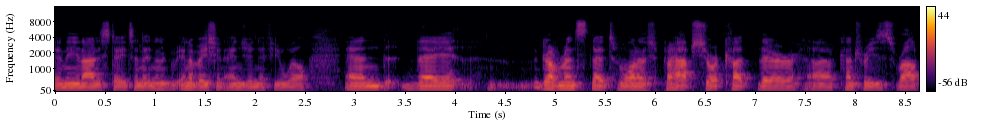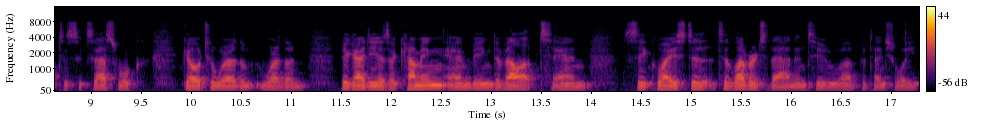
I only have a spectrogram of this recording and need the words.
in the United States, an innovation engine, if you will. And they governments that want to perhaps shortcut their uh, country's route to success will go to where the where the big ideas are coming and being developed and seek ways to, to leverage that and to uh, potentially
